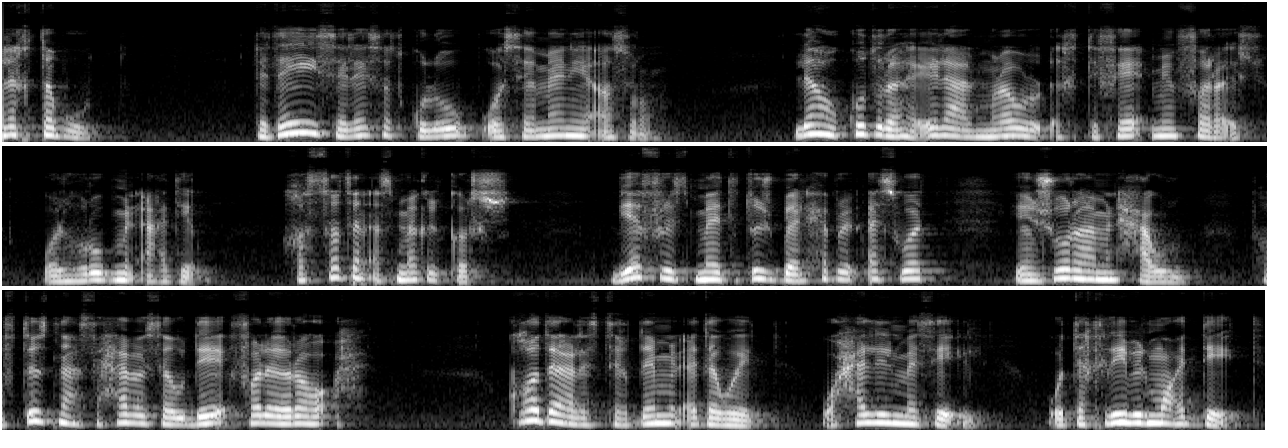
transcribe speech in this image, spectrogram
الاخطبوط. لديه ثلاثة قلوب وثمانية أذرع. له قدرة هائلة على المراوغة والاختفاء من فرائسه والهروب من أعدائه خاصة أسماك القرش. بيفرز مادة تشبه الحبر الأسود ينشرها من حوله فبتصنع سحابة سوداء فلا يراه أحد. قادر على استخدام الأدوات وحل المسائل وتخريب المعدات.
